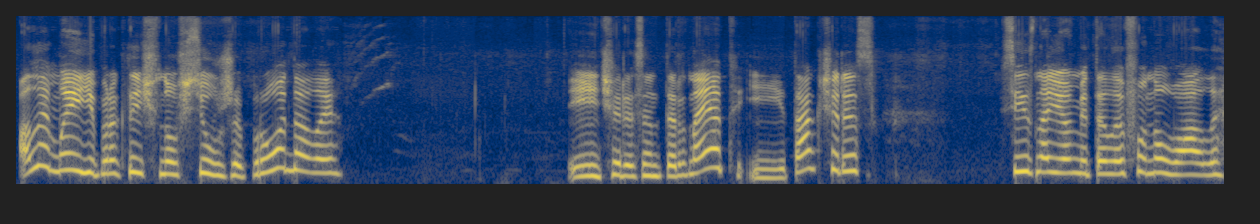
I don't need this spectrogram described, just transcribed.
Але ми її практично всю вже продали. І через інтернет, і так через всі знайомі телефонували,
